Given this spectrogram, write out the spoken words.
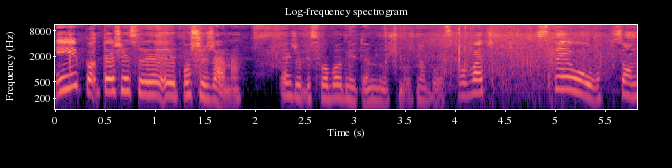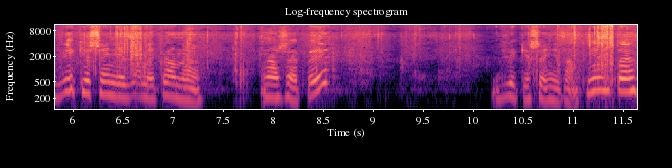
i po, też jest y, poszerzana, tak żeby swobodnie ten nóż można było schować. Z tyłu są dwie kieszenie zamykane na rzepy, dwie kieszenie zamknięte.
